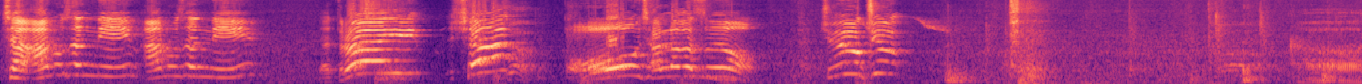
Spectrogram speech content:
자 안호사님 안호사님. 자 드라이브 샷오잘 나갔어요. 쭉쭉. 아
